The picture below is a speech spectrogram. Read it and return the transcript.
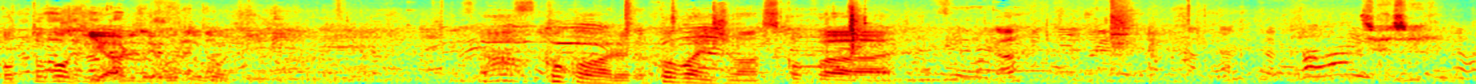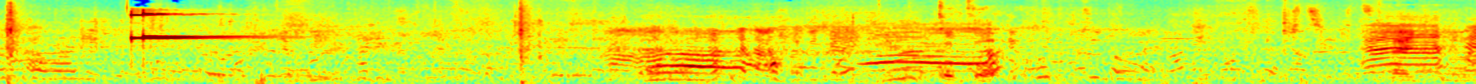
ホットコーヒーあるでホットコーヒー。ココアある。ココアにします。ココア。ココアいただきま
